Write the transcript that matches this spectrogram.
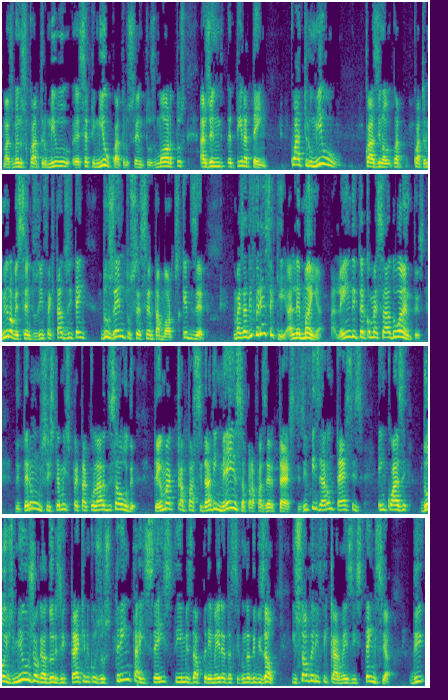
mais ou menos 7.400 eh, mortos. A Argentina tem 4 mil, quase 4.900 infectados e tem 260 mortos. Quer dizer, mas a diferença é que a Alemanha, além de ter começado antes, de ter um sistema espetacular de saúde, tem uma capacidade imensa para fazer testes. E fizeram testes em quase 2 mil jogadores e técnicos dos 36 times da primeira e da segunda divisão. E só verificaram a existência de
